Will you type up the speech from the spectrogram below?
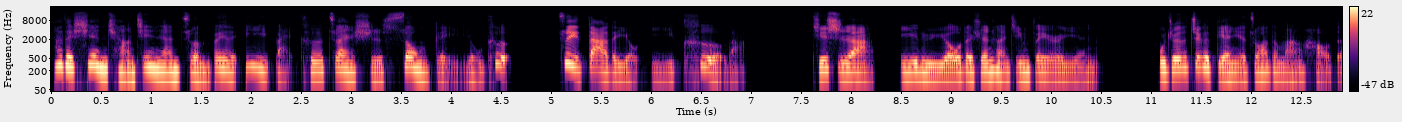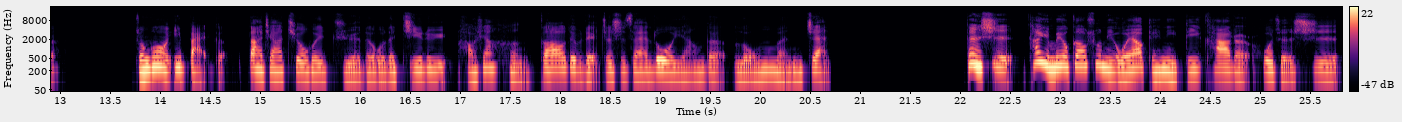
他的现场竟然准备了一百颗钻石送给游客，最大的有一克拉。其实啊，以旅游的宣传经费而言，我觉得这个点也抓得蛮好的。总共有一百个，大家就会觉得我的几率好像很高，对不对？这是在洛阳的龙门站，但是他也没有告诉你我要给你 D color 或者是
